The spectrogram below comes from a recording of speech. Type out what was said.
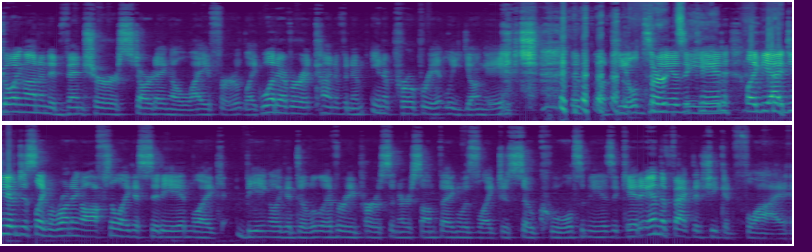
going on an adventure or starting a life or like whatever at kind of an inappropriately young age appealed to me as a kid. Like the idea of just like running off to like a city and like being like a delivery person or something was like just so cool to me as a kid and the fact that she could fly.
